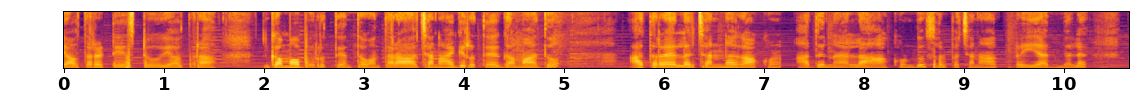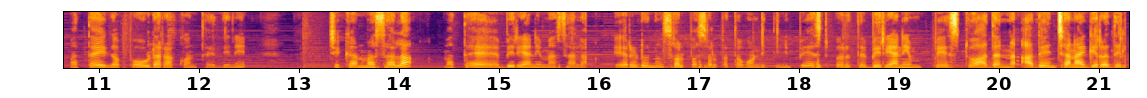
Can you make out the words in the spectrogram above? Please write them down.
ಯಾವ ಥರ ಟೇಸ್ಟು ಯಾವ ಥರ ಘಮ ಬರುತ್ತೆ ಅಂತ ಒಂಥರ ಚೆನ್ನಾಗಿರುತ್ತೆ ಘಮ ಅದು. ಆ ಥರ ಎಲ್ಲ ಚೆನ್ನಾಗಿ ಹಾಕೊಂಡು ಅದನ್ನೆಲ್ಲ ಹಾಕ್ಕೊಂಡು ಸ್ವಲ್ಪ ಚೆನ್ನಾಗಿ ಫ್ರೈ ಆದಮೇಲೆ ಮತ್ತು ಈಗ ಪೌಡರ್ ಹಾಕ್ಕೊತಾ ಇದ್ದೀನಿ. ಚಿಕನ್ ಮಸಾಲ ಮತ್ತು ಬಿರಿಯಾನಿ ಮಸಾಲ. ಎರಡೂ ಸ್ವಲ್ಪ ಸ್ವಲ್ಪ ತೊಗೊಂಡಿದ್ದೀನಿ. ಪೇಸ್ಟ್ ಬರುತ್ತೆ ಬಿರಿಯಾನಿ ಪೇಸ್ಟು. ಅದನ್ನು, ಅದೇನು ಚೆನ್ನಾಗಿರೋದಿಲ್ಲ.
